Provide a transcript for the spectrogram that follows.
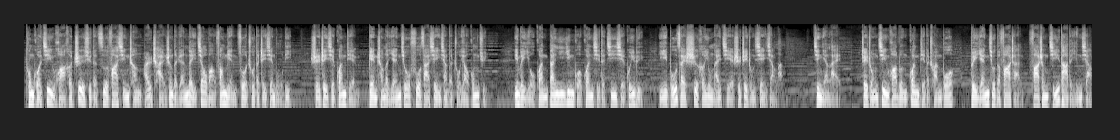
通过进化和秩序的自发形成而产生的人类交往方面做出的这些努力，使这些观点变成了研究复杂现象的主要工具。因为有关单一因果关系的机械规律已不再适合用来解释这种现象了。近年来，这种进化论观点的传播对研究的发展发生极大的影响，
